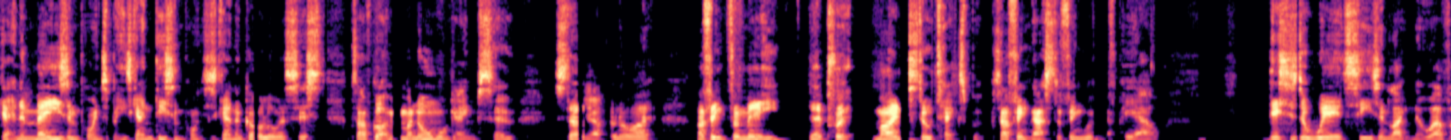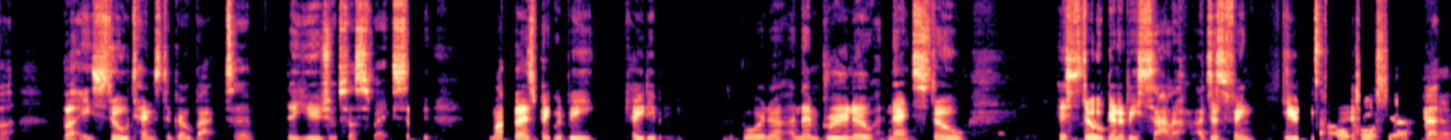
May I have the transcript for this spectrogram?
getting amazing points, but he's getting decent points. He's getting a goal or assist because I've got him in my normal games. So Sterling Yeah. doing all right. I think for me, they're put mine is still textbook because I think that's the thing with FPL. This is a weird season like no other, but it still tends to go back to the usual suspects. So my first pick would be KDB, De Bruyne, and then Bruno, and then still it's still going to be Salah. I just think he would be Oh, of course, yeah. but yeah.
